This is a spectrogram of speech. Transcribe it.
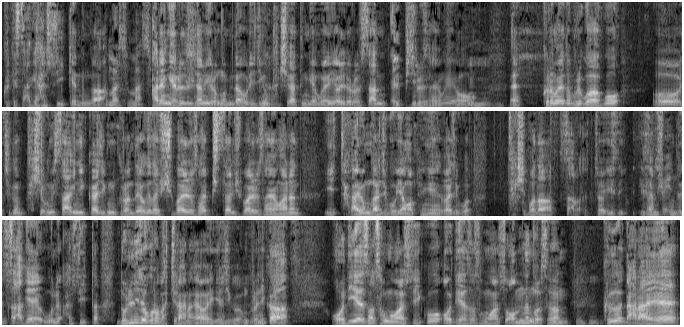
그렇게 싸게 할 수 있겠는가? 그 말씀 맞습니다. 가령 예를 들자면 이런 겁니다. 우리 지금 네. 택시 같은 경우에 연료를 싼 LPG를 사용해요. 네? 그럼에도 불구하고 어, 지금 택시 요금이 싸니까 지금 그런데 여기서 휘발유 사, 비싼 휘발유 사용하는 이 자가용 가지고 영업행위 해가지고 택시보다 싸, 저 20, 30% 싸게 할 수 있다? 논리적으로 맞질 않아요, 이게 지금. 그러니까 어디에서 성공할 수 있고 어디에서 성공할 수 없는 것은 그 나라의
